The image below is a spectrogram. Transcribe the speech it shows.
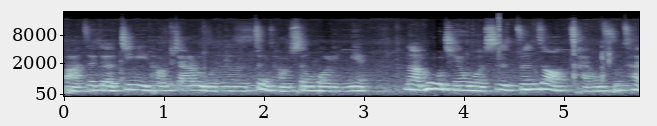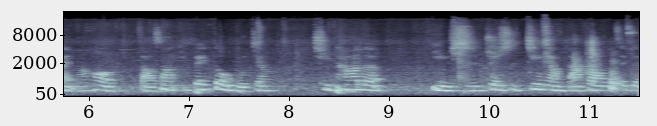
把这个金力汤加入我的正常生活里面。那目前我是遵照彩虹蔬菜，然后早上一杯豆腐浆，其他的饮食就是尽量达到这个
